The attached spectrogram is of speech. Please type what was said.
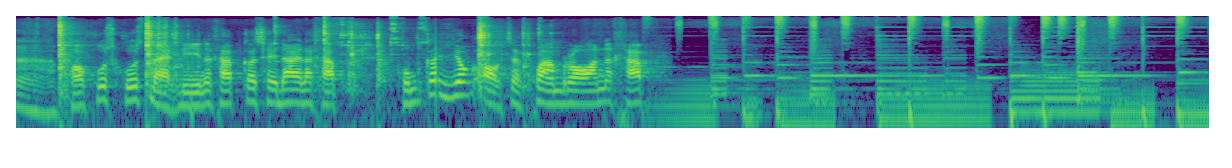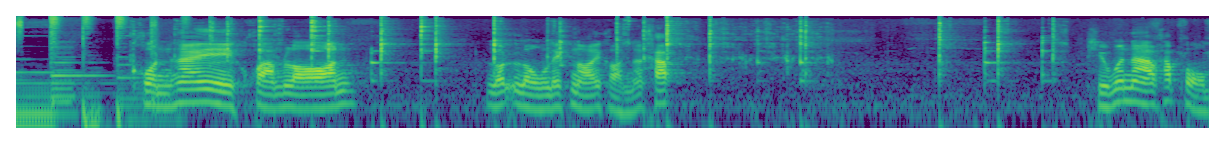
อาพอคุสคุสแตกดีนะครับ ก็ใช้ได้แล้วครับ ผมก็ยกออกจากความร้อนนะครับ คนให้ความร้อน ลดลงเล็กน้อยก่อนนะครับ ผิวมะนาวครับผม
